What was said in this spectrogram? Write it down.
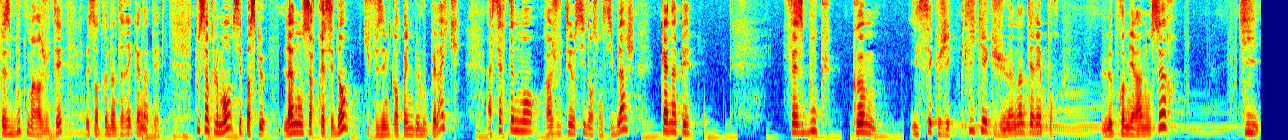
Facebook m'a rajouté le centre d'intérêt canapé? Tout simplement, c'est parce que l'annonceur précédent, qui faisait une campagne de lookalike, a certainement rajouté aussi dans son ciblage canapé. Facebook, comme il sait que j'ai cliqué, que j'ai eu un intérêt pour le premier annonceur qui,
